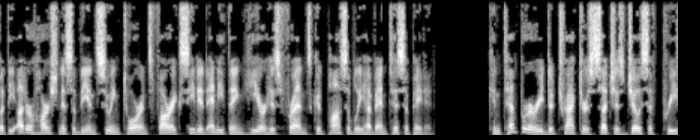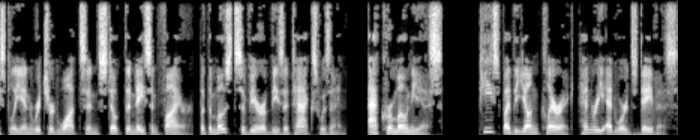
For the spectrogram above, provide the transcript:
but the utter harshness of the ensuing torrents far exceeded anything he or his friends could possibly have anticipated. Contemporary detractors such as Joseph Priestley and Richard Watson stoked the nascent fire, but the most severe of these attacks was an acrimonious Piece by the young cleric, Henry Edwards Davis.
